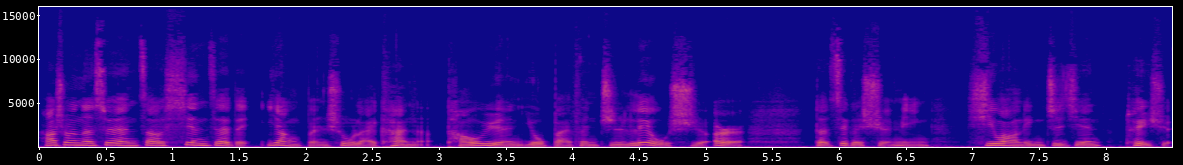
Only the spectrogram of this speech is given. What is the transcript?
他说呢，虽然照现在的样本数来看呢，桃园有百分之六十二的这个选民。希望林志坚退选，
